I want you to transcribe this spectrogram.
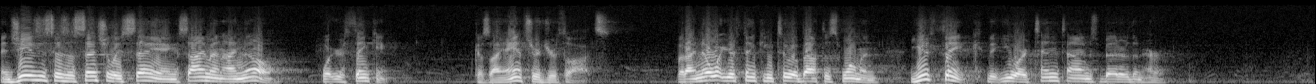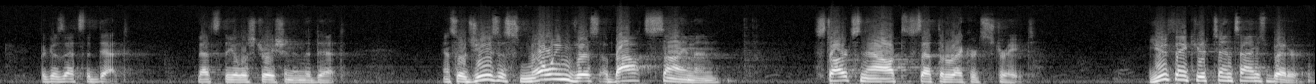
And Jesus is essentially saying, Simon, I know what you're thinking because I answered your thoughts. But I know what you're thinking too about this woman. You think that you are ten times better than her because that's the debt. That's the illustration in the debt. And so Jesus, knowing this about Simon, starts now to set the record straight. You think you're ten times better.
